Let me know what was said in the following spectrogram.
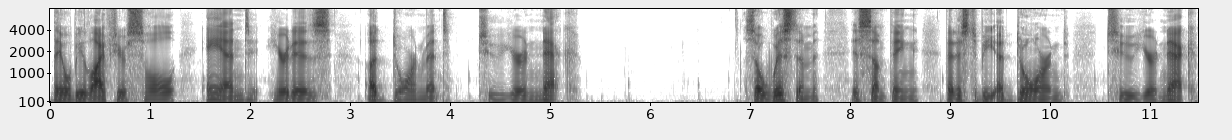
They will be life to your soul, and, here it is, adornment to your neck. So, wisdom is something that is to be adorned to your neck.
